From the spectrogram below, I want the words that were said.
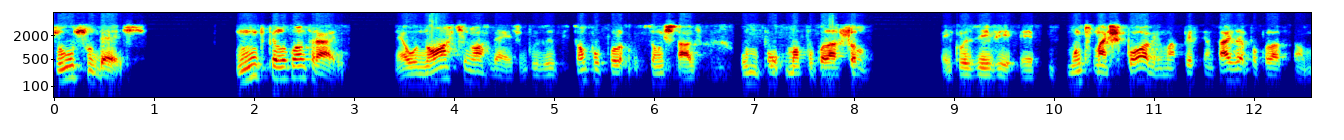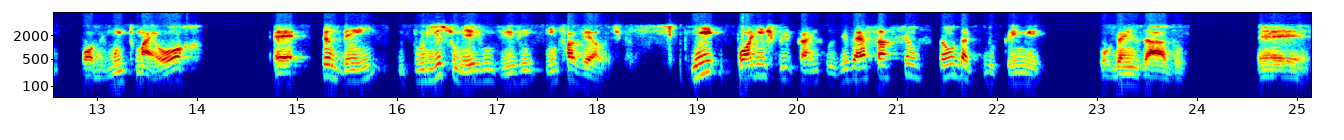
sul-sudeste. Muito pelo contrário. É, o norte e nordeste, inclusive, são, são estados com uma população inclusive é, muito mais pobre, uma percentagem da população pobre muito maior, é, também, por isso mesmo, vivem em favelas. E podem explicar, inclusive, essa ascensão da, do crime organizado é,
